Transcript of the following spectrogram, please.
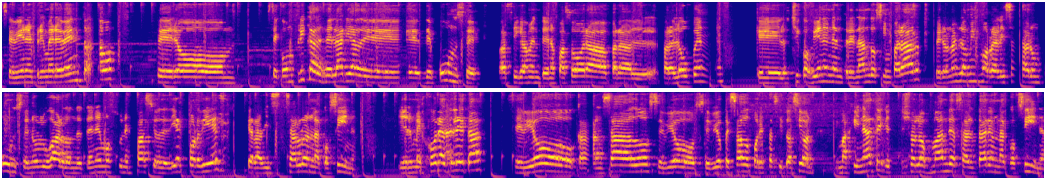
se viene el primer evento, pero um, se complica desde el área de, Punce, básicamente. Nos pasó ahora para el, para el Open que los chicos vienen entrenando sin parar, pero no es lo mismo realizar un punce en un lugar donde tenemos un espacio de 10 por 10 que realizarlo en la cocina. Y el mejor atleta se vio cansado, se vio, se vio pesado por esta situación. Imagínate que yo los mande a saltar en la cocina.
